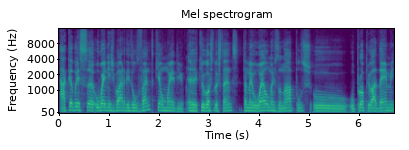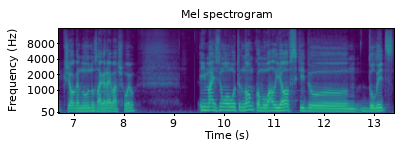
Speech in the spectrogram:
À cabeça o Enis Bardi do Levante, que é um médio uh, que eu gosto bastante. Também o Elmas do Nápoles, o, o próprio Ademi, que joga no, no Zagreb, acho eu. E mais um ou outro nome, como o Aliovski do, do Leeds.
